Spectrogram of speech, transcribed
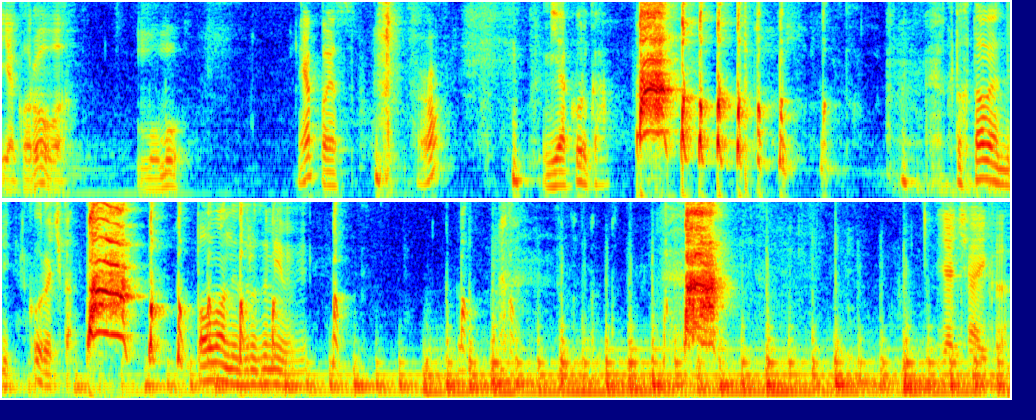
Я корова. Муму. Я пес. Я курка. Хто хто ви, Андрій? Курочка. Павло не зрозумів. Я чайка.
